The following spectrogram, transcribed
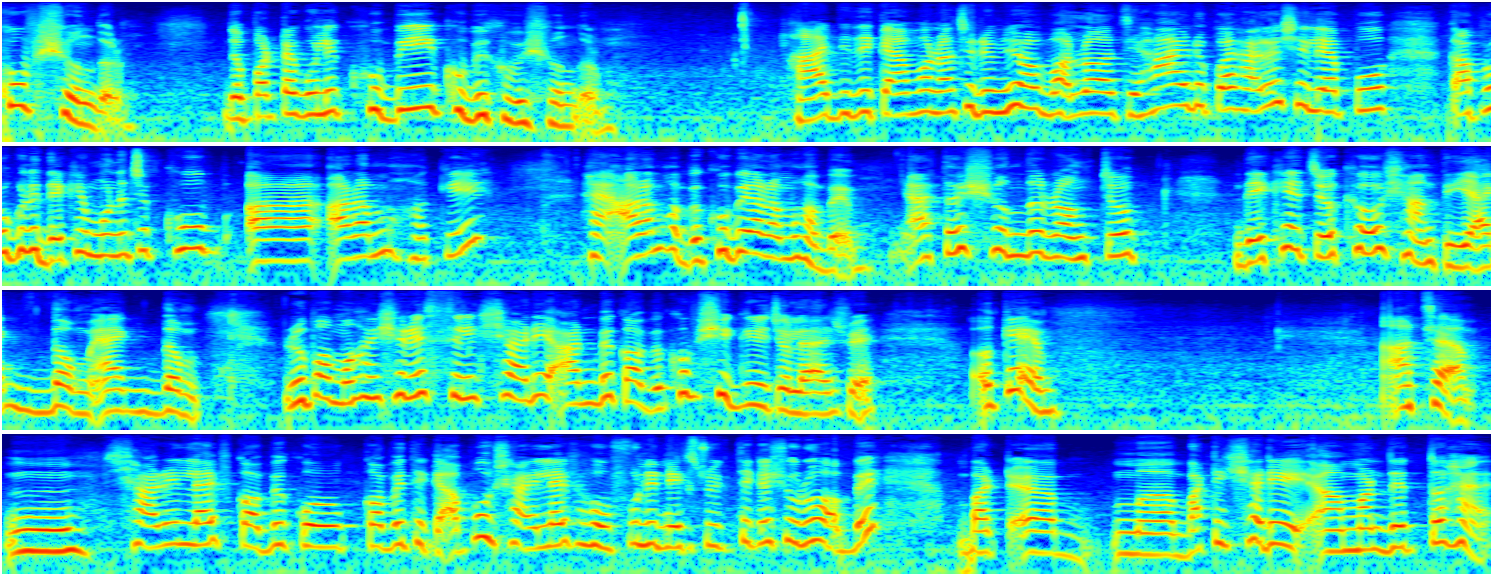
খুব সুন্দর। দোপাট্টাগুলি খুবই খুবই খুবই সুন্দর। হাই দিদি, কেমন আছো? রিমঝা ভালো আছে? হাই রূপা, হ্যালো শেলি আপু। কাপড়গুলি দেখে মনে হচ্ছে খুব আরাম কি? হ্যাঁ আরাম হবে, খুবই আরাম হবে। এত সুন্দর রং চোখ, দেখে চোখেও শান্তি, একদম একদম। রূপা মহেশ্বরের সিল্ক শাড়ি আনবে কবে? খুব শিগগিরই চলে আসবে। ওকে? আচ্ছা শাড়ির লাইফ কবে কবে থেকে? আপু sari life hopefully next week থেকে শুরু হবে বাট বাটিক শাড়ি আমাদের তো হ্যাঁ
